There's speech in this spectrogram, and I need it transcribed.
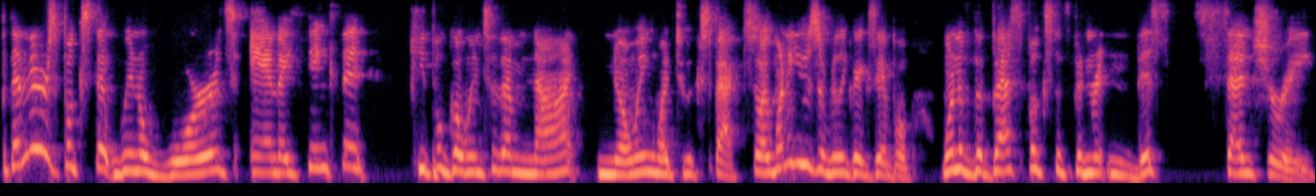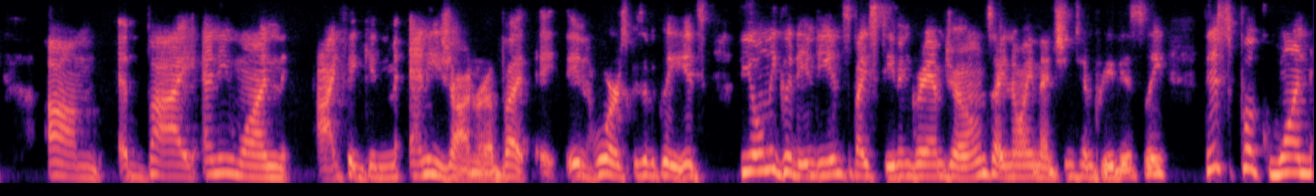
But then there's books that win awards, and I think that people go into them not knowing what to expect. So I want to use a really great example. One of the best books that's been written this century um, by anyone, I think, in any genre, but in horror specifically, it's The Only Good Indians by Stephen Graham Jones. I know I mentioned him previously. This book won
